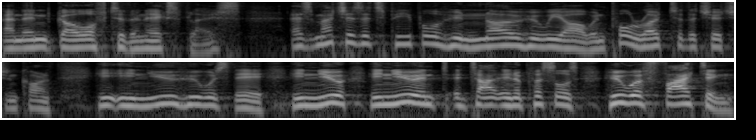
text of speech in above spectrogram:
and then go off to the next place as much as it's people who know who we are. When Paul wrote to the church in Corinth, he, he knew who was there. He knew, he knew in, in, in, epistles who were fighting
